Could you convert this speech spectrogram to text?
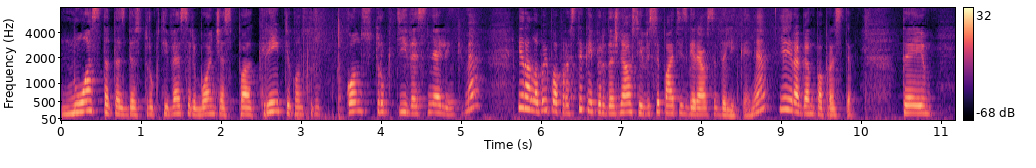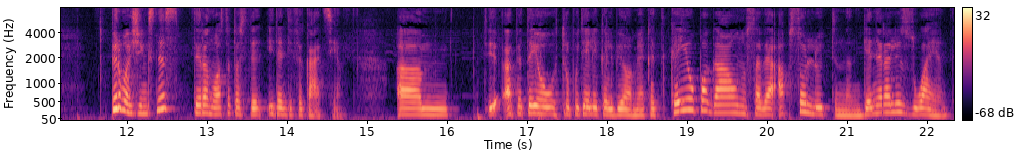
nuostatas destruktyves ribojančias pakreipti konstru konstruktyvesnė linkme, yra labai paprasti, kaip ir dažniausiai visi patys geriausi dalykai. Ne? Jie yra gan paprasti. Uh, Tai pirmas žingsnis tai yra nuostatos identifikacija. Um, apie tai jau truputėlį kalbėjome, kad kai jau pagaunu save absoliutinant, generalizuojant,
